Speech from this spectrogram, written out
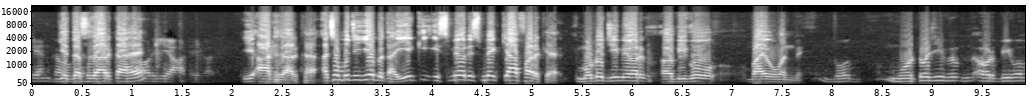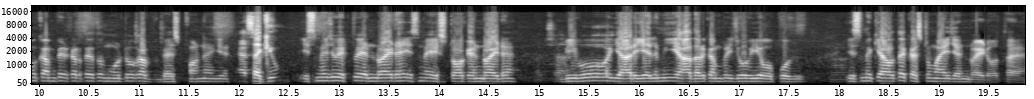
10 का ये दस हज़ार का है। और ये आठ हज़ार। ये आठ हज़ार का है। अच्छा मुझे ये बताइए कि इसमें और इसमें क्या फ़र्क है? मोटो जी में और वीवो वाई वन में? दो मोटो जी और वीवो में कंपेयर करते हैं तो मोटो का बेस्ट फ़ोन है ये। ऐसा क्यों? इसमें जो एक तो एंड्रॉइड है इसमें स्टॉक एंड्रॉइड है। अच्छा। वीवो या रियलमी या अदर कंपनी जो भी है ओप्पो इसमें क्या होता है कस्टमाइज एंड्रॉइड होता है।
